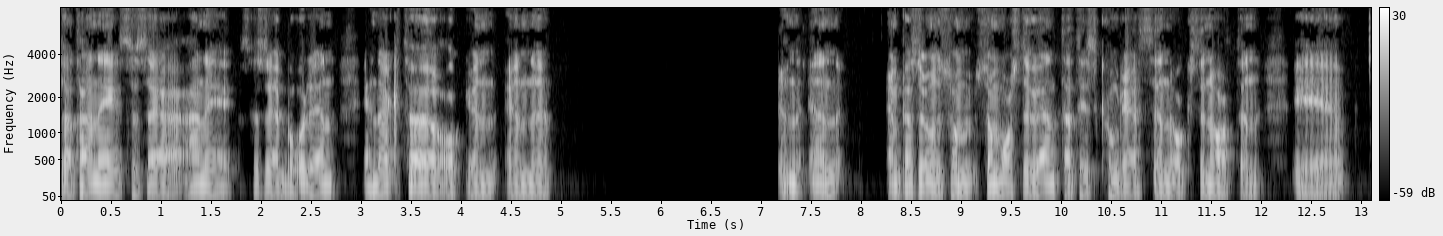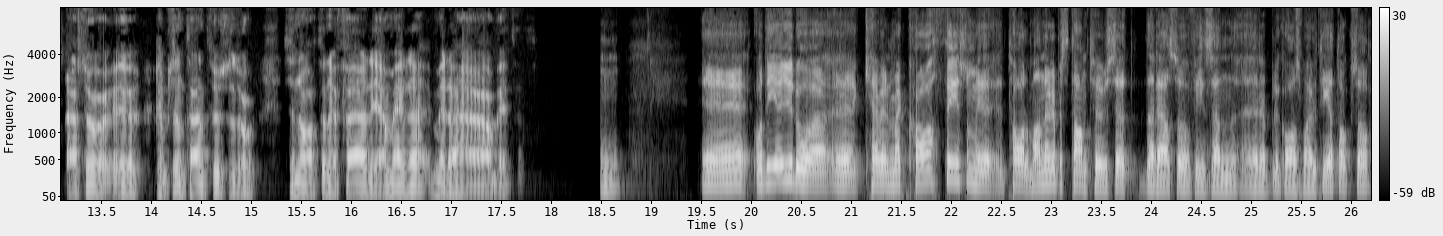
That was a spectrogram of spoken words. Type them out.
Så att han är så att säga, han är, så att säga både en, en aktör och en, en, en, en, en person som, som måste vänta tills kongressen och senaten är, alltså eh, representanthuset och senaten är färdiga med, med det här arbetet. Mm. Eh, och det är ju då eh, Kevin McCarthy som är talman i representanthuset där det alltså finns en republikansk majoritet också.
